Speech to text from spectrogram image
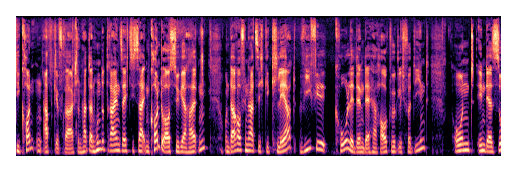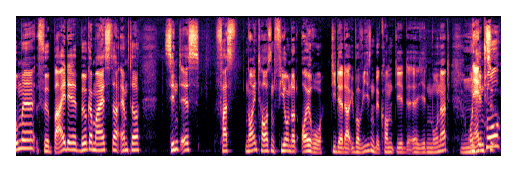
die Konten abgefragt und hat dann 163 Seiten Kontoauszüge erhalten. Und daraufhin hat sich geklärt, wie viel Kohle denn der Herr Haug wirklich verdient. Und in der Summe für beide Bürgermeisterämter sind es fast 9400 Euro, die der da überwiesen bekommt äh, jeden Monat. Netto? Und hinzu,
